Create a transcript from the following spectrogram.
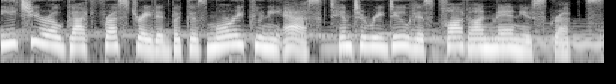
Ichiro got frustrated because Morikuni asked him to redo his plot on manuscripts.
